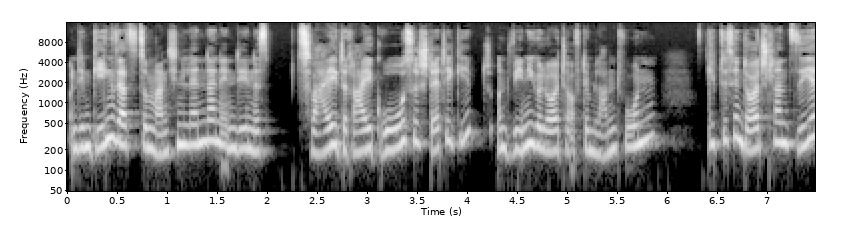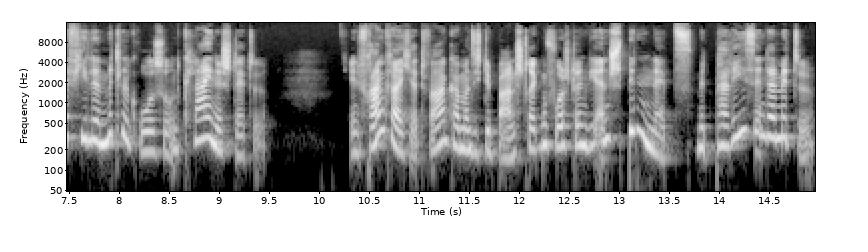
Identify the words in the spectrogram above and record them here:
Und im Gegensatz zu manchen Ländern, in denen es zwei, drei große Städte gibt und wenige Leute auf dem Land wohnen, gibt es in Deutschland sehr viele mittelgroße und kleine Städte. In Frankreich etwa kann man sich die Bahnstrecken vorstellen wie ein Spinnennetz mit Paris in der Mitte.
